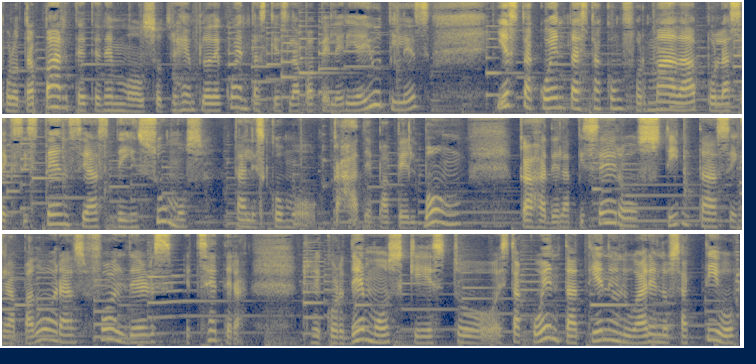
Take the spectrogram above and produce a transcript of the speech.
Por otra parte, tenemos otro ejemplo de cuentas que es la papelería y útiles. Y esta cuenta está conformada por las existencias de insumos tales como cajas de papel bond, cajas de lapiceros, tintas, engrapadoras, folders, etc. Recordemos que esto, esta cuenta tiene un lugar en los activos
